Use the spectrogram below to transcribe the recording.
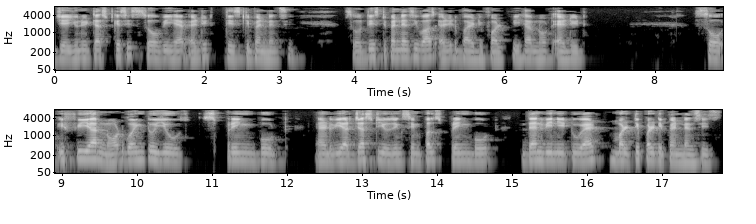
junit test cases so we have added this dependency. So this dependency was added by default we have not added. So if we are not going to use spring boot and we are just using simple spring boot then we need to add multiple dependencies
